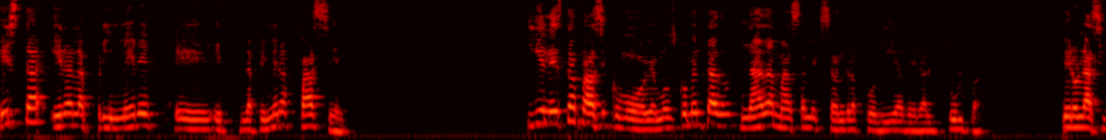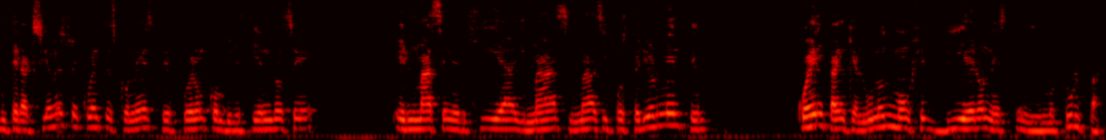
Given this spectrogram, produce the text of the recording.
Esta era la primera, eh, la primera fase. Y en esta fase, como habíamos comentado, nada más Alexandra podía ver al tulpa. Pero las interacciones frecuentes con este fueron convirtiéndose en más energía y más y más. Y posteriormente cuentan que algunos monjes vieron este mismo tulpa.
